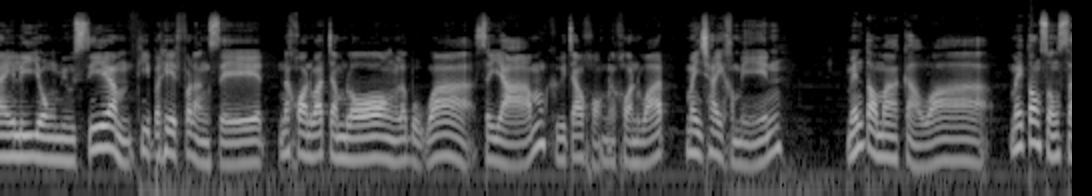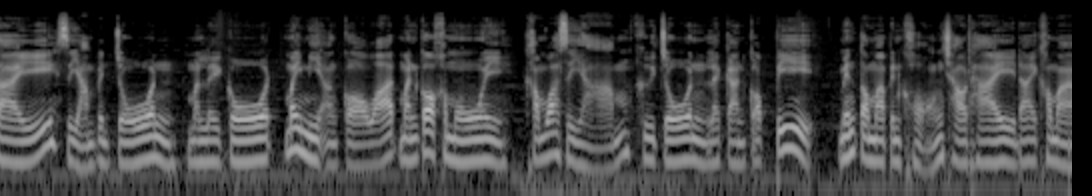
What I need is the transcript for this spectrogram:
ในลียงมิวเซียมที่ประเทศฝรั่งเศส นครวัดจำลอง ระบุว่าสยามคือเจ้าของนครวัดไม่ใช่เขมร เม้นต่อมากล่าวว่า ไม่ต้องสงสัยสยามเป็นโจร มันเลยโกรธไม่มีอังกอร์วัด มันก็ขโมยคำว่าสยามคือโจรและการก๊อปปี้เม้นต่อมาเป็นของชาวไทยได้เข้ามา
